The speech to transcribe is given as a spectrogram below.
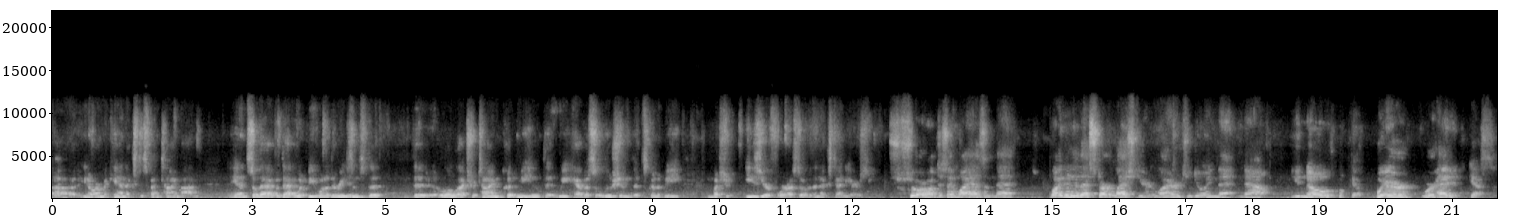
uh, you know, our mechanics to spend time on. And so that, that would be one of the reasons that, that a little extra time could mean that we have a solution that's going to be much easier for us over the next 10 years. Sure, I'm just saying, why hasn't that, why didn't that start last year? Why aren't you doing that now? You know Yeah. where we're headed. Yes.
